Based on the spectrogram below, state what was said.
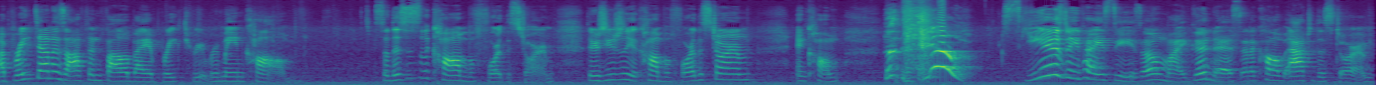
A breakdown is often followed by a breakthrough. Remain calm. So this is the calm before the storm. There's usually a calm before the storm and calm. Excuse me, Pisces. Oh my goodness. And a calm after the storm.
